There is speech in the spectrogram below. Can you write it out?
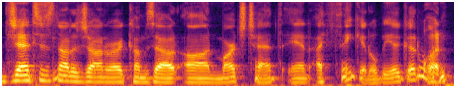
Djent is not a genre It comes out on March 10th, and I think it'll be a good one.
